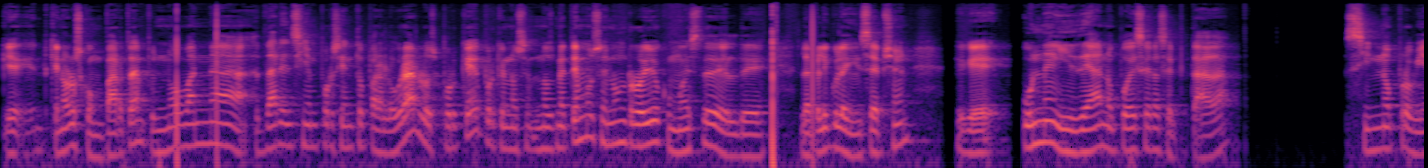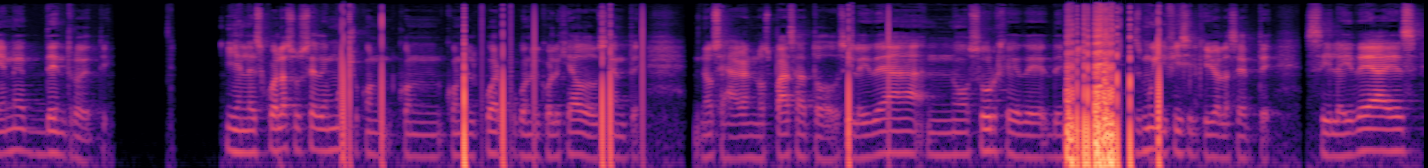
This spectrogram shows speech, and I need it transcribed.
que, que no los compartan, pues no van a dar el 100% para lograrlos. ¿Por qué? Porque nos, nos metemos en un rollo como este del de la película Inception, que una idea no puede ser aceptada si no proviene dentro de ti. Y en la escuela sucede mucho con, con, con el cuerpo, con el colegiado docente. No se hagan, nos pasa a todos. Si la idea no surge de, mí, es muy difícil que yo la acepte. Si la idea es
